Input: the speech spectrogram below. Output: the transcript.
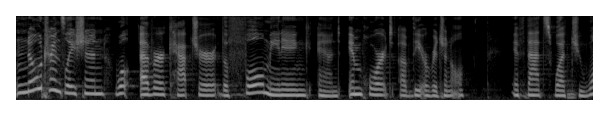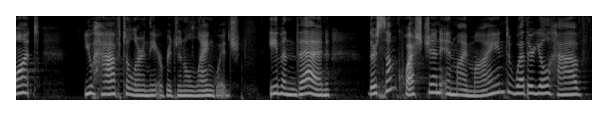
No translation will ever capture the full meaning and import of the original. If that's what you want, you have to learn the original language. Even then, there's some question in my mind whether you'll have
